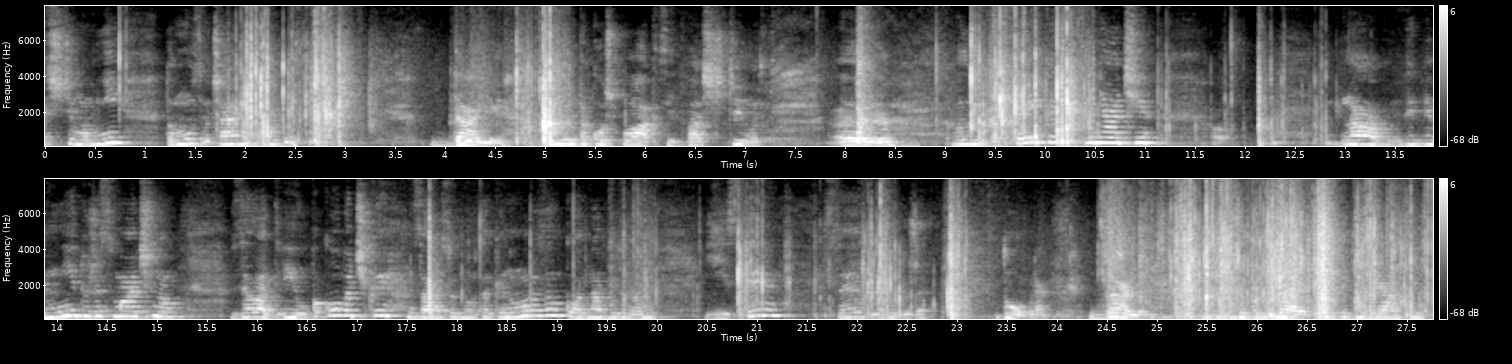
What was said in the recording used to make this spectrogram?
а з чимом ні. Тому, звичайно, прописую. Далі. Були також по акції два з чимось. Е, хвилинка стейки свинячі. На відбивні дуже смачно. Взяла дві упаковочки. Зараз одну закину в морозилку, одна буде нам їсти. Це дуже-дуже добре. Далі дуже полюбляю ось такі варіанти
